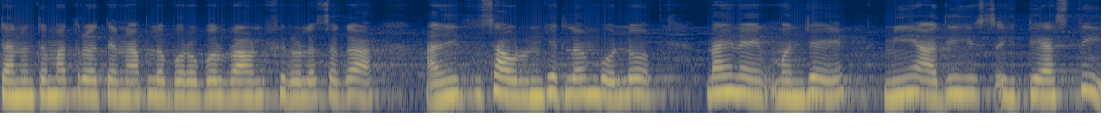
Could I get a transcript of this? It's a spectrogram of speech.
त्यानंतर मात्र त्यानं आपलं बरोबर राऊंड फिरवलं सगळा आणि सावरून घेतलं आणि बोललो नाही नाही म्हणजे मी आधी हिस- इथे असती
